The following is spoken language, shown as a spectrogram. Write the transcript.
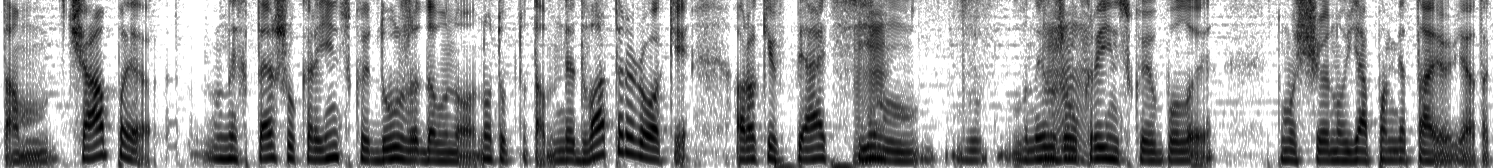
там чапи. В них теж українською дуже давно. Ну, тобто там не 2-3 роки, а років 5-7 в- вони вже українською були. Тому що ну, я пам'ятаю, я так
